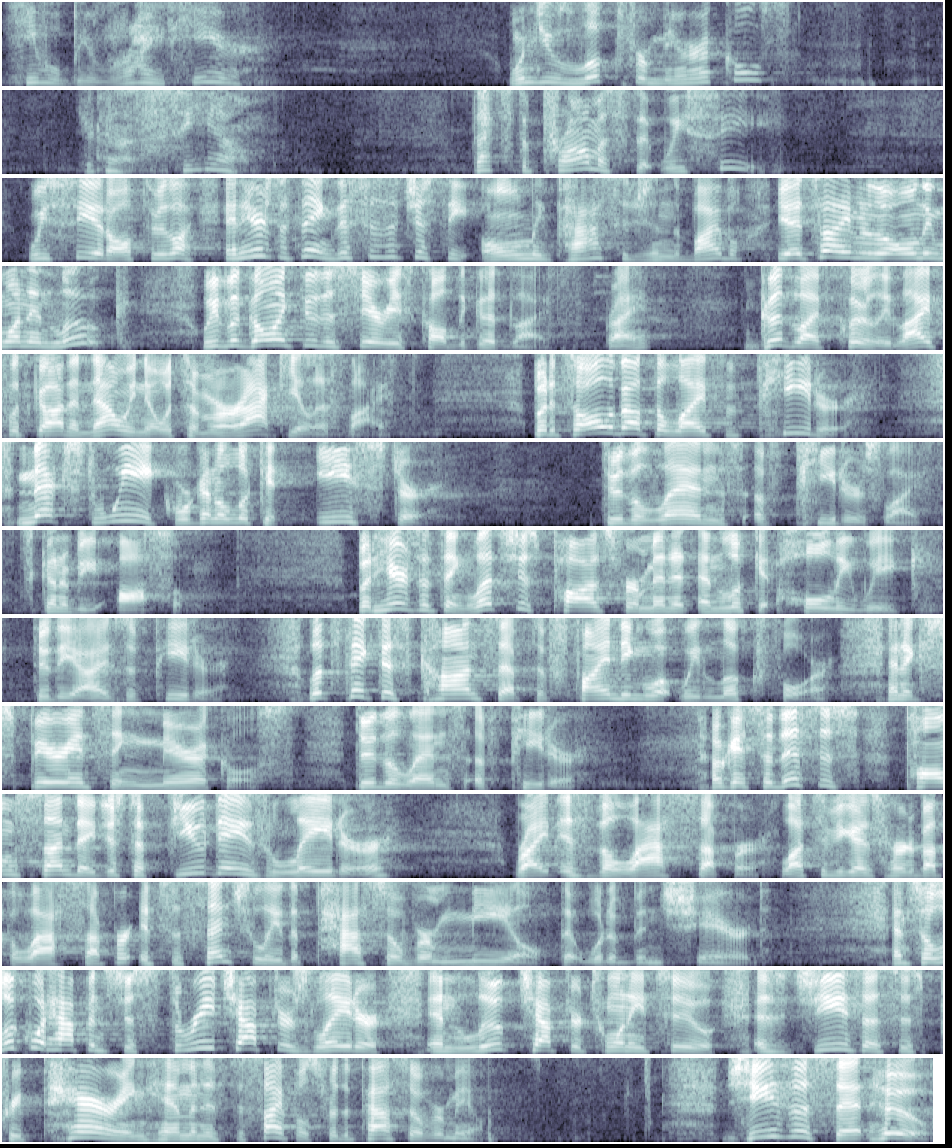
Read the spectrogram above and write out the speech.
he will be right here. When you look for miracles, you're going to see them. That's the promise that we see. We see it all through life. And here's the thing this isn't just the only passage in the Bible. Yeah, it's not even the only one in Luke. We've been going through the series called The Good Life, right? Good life, clearly, life with God, and now we know it's a miraculous life. But it's all about the life of Peter. Next week, we're going to look at Easter through the lens of Peter's life. It's going to be awesome. But here's the thing let's just pause for a minute and look at Holy Week through the eyes of Peter. Let's take this concept of finding what we look for and experiencing miracles through the lens of Peter. Okay, so this is Palm Sunday. Just a few days later, right, is the Last Supper. Lots of you guys heard about the Last Supper. It's essentially the Passover meal that would have been shared. And so look what happens just three chapters later in Luke chapter 22 as Jesus is preparing him and his disciples for the Passover meal. Jesus sent who?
